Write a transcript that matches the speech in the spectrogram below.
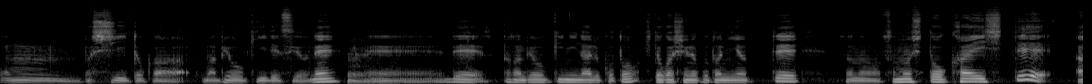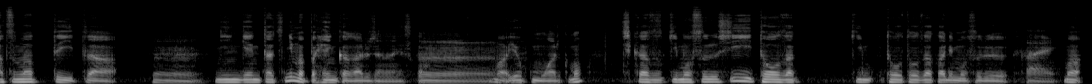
うん、やっぱ死とか、まあ、病気ですよね、うん。えーでやっぱその病気になること人が死ぬことによってそのその人を介して集まっていたうん。人間たちにもやっぱ変化があるじゃないですか、うん。まあ良くも悪くも近づきもするし遠ざき遠遠ざかりもする。はい。まあ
